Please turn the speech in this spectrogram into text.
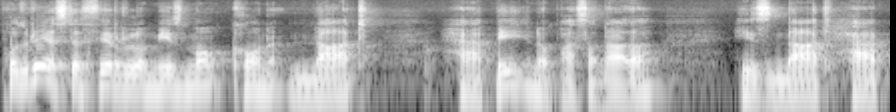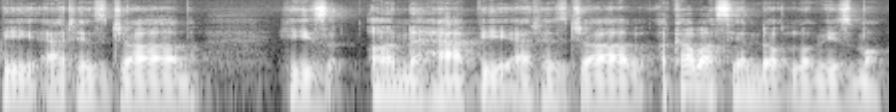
Podrías decir lo mismo con not happy, no pasa nada. He's not happy at his job. He's unhappy at his job. Acaba siendo lo mismo.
